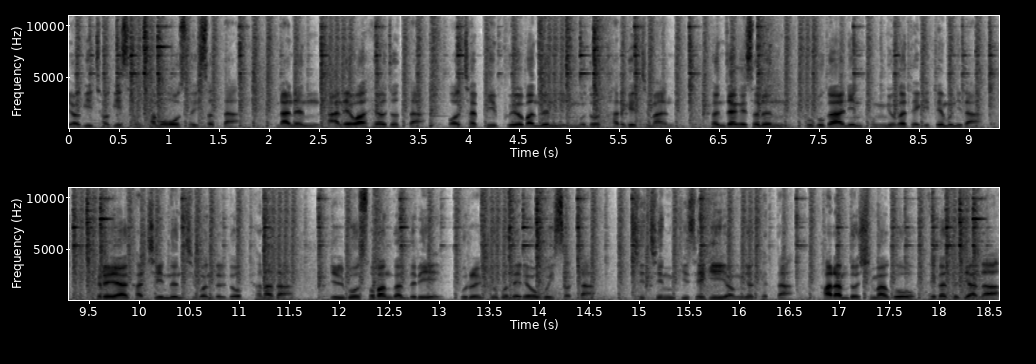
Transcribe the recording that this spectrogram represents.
여기저기 3355 서 있었다. 나는 아내와 헤어졌다. 어차피 부여받는 임무도 다르겠지만 현장에서는 부부가 아닌 동료가 되기 때문이다. 그래야 같이 있는 직원들도 편하다. 일부 소방관들이 불을 끄고 내려오고 있었다. 지친 기색이 역력했다. 바람도 심하고 해가 뜨지 않아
